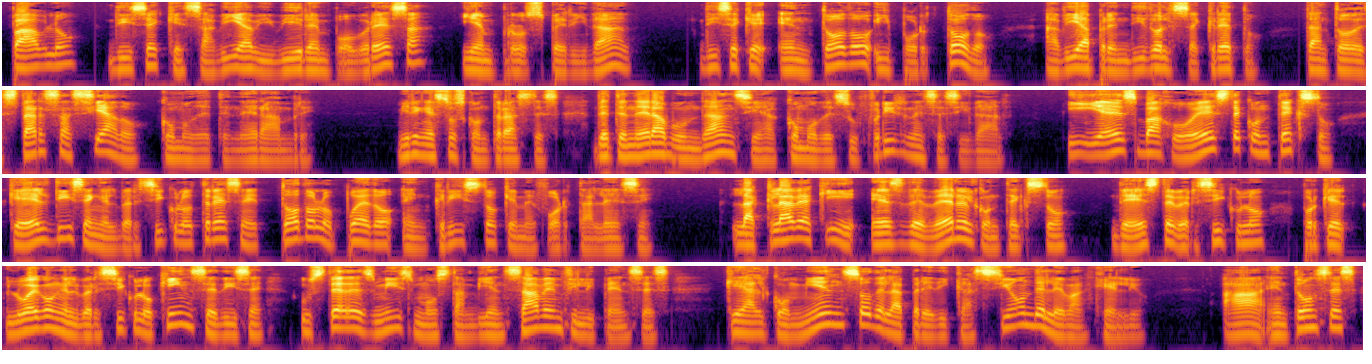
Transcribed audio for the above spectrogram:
Pablo dice que sabía vivir en pobreza y en prosperidad. Dice que en todo y por todo había aprendido el secreto, tanto de estar saciado como de tener hambre. Miren estos contrastes, de tener abundancia como de sufrir necesidad. Y es bajo este contexto que él dice en el versículo 13, todo lo puedo en Cristo que me fortalece. La clave aquí es de ver el contexto de este versículo, porque luego en el versículo 15 dice, ustedes mismos también saben, filipenses, que al comienzo de la predicación del Evangelio, ah, entonces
